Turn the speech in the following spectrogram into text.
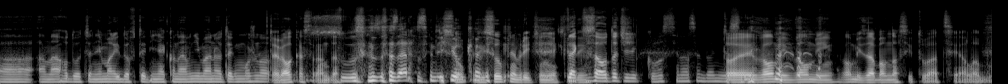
a, a náhodou ťa nemali dovtedy nejako navnímané, tak možno... To je veľká sranda. Sú zarazení sú, sú úplne v niekedy. Tak to sa otočí, že koho ste nás sem doniesli? To je veľmi, veľmi, veľmi zábavná situácia, lebo,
